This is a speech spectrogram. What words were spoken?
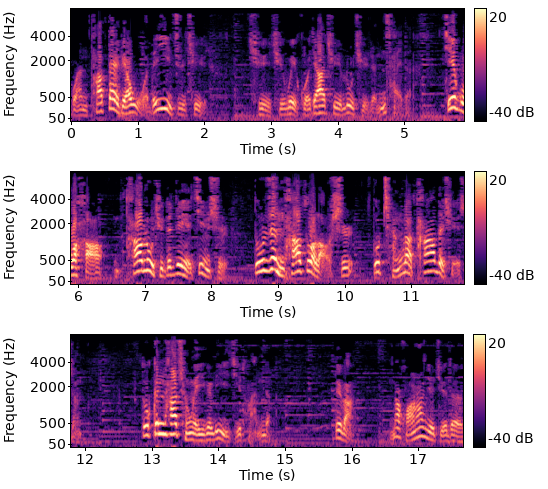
官，他代表我的意志去去去为国家去录取人才的，结果好，他录取的这些进士。都认他做老师，都成了他的学生，都跟他成为一个利益集团的，对吧？那皇上就觉得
